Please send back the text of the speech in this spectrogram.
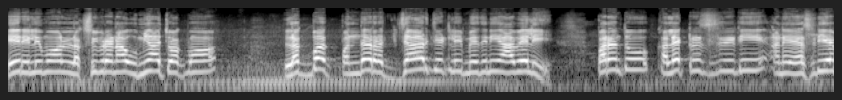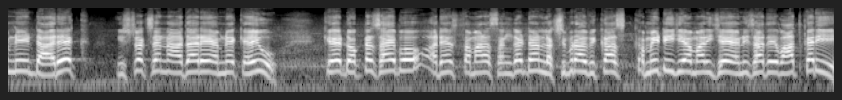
એ રેલીમાં લક્ષ્મીપુરાના ઉમિયા ચોકમાં લગભગ પંદર હજાર જેટલી મેદની આવેલી. પરંતુ કલેક્ટરશ્રીની અને એસડીએમની ડાયરેક્ટ ઇન્સ્ટ્રક્શનના આધારે એમને કહ્યું કે ડૉક્ટર સાહેબો અને તમારા સંગઠન લક્ષ્મીપુરા વિકાસ કમિટી જે અમારી છે એની સાથે વાત કરી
